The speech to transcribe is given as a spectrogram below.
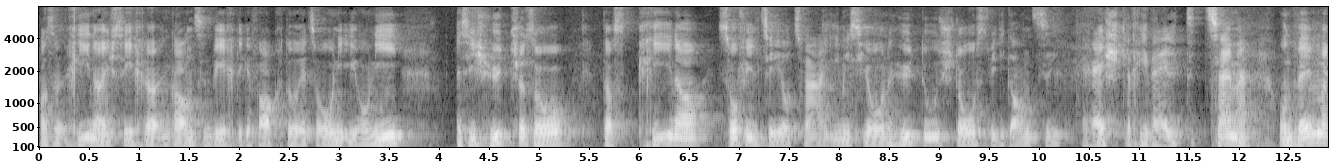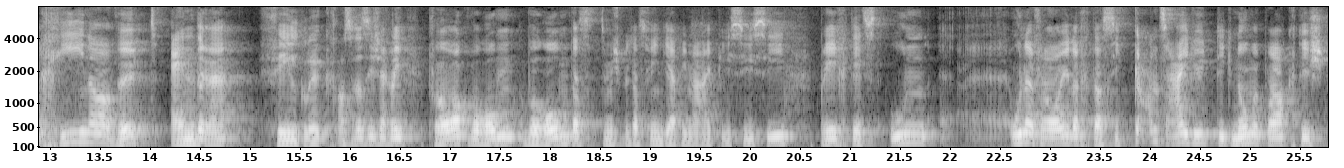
Also China ist sicher ein ganz wichtiger Faktor, jetzt ohne Ironie. Es ist heute schon so, dass China so viel CO2-Emissionen heute ausstößt wie die ganze restliche Welt zusammen. Und wenn man China will ändern viel Glück. Also das ist ein bisschen die Frage, warum, warum das, zum Beispiel, das finde ich auch beim IPCC, bricht jetzt un, äh, unerfreulich, dass sie ganz eindeutig nur praktisch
